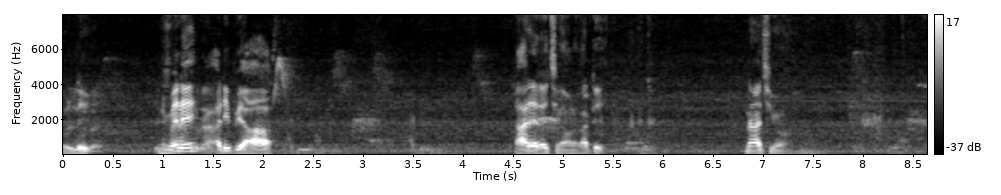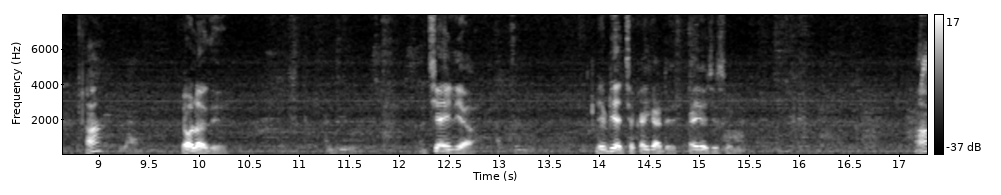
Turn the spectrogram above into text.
சொல்லி. இனிமேலே அடிப்பியா? யார் யார் ஆச்சுங்க அவனை காட்டி. என்ன ஆச்சுங்க ஆ? எவ்வளோ அது? அச்சியா இல்லையா? எப்படி ஆச்சா கை காட்டு. கை வச்சு சொல்லு. ஆ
